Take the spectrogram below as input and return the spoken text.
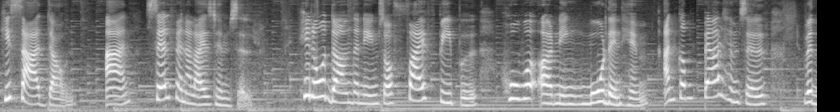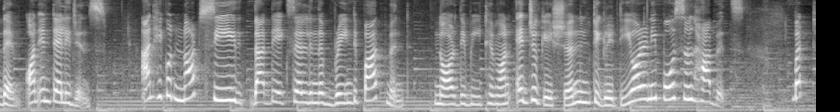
he sat down and self-analyzed himself. He wrote down the names of five people who were earning more than him and compared himself with them on intelligence. And he could not see that they excelled in the brain department, nor they beat him on education, integrity, or any personal habits. But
